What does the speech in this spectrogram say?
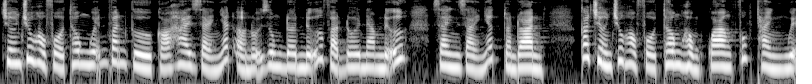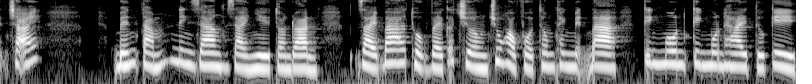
Trường Trung học phổ thông Nguyễn Văn Cừ có hai giải nhất ở nội dung đơn nữ và đôi nam nữ, giành giải nhất toàn đoàn. Các trường Trung học phổ thông Hồng Quang, Phúc Thành, Nguyễn Trãi, Bến Tắm, Ninh Giang giải nhì toàn đoàn. Giải ba thuộc về các trường Trung học phổ thông Thanh Miện 3, Kinh Môn, Kinh Môn 2, Tứ Kỳ,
